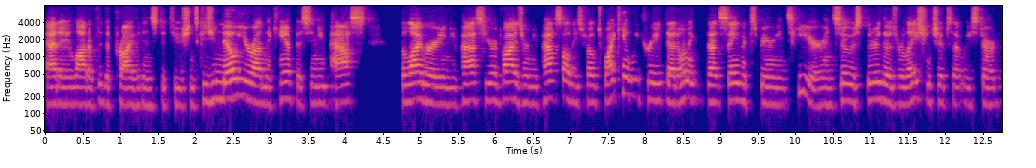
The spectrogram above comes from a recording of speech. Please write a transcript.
at a lot of the private institutions? Because you know you're on the campus and you pass the library and you pass your advisor and you pass all these folks. Why can't we create that own that same experience here? And so it was through those relationships that we started.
